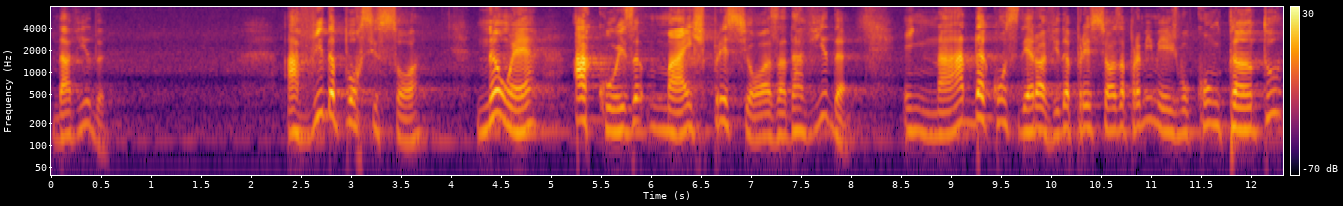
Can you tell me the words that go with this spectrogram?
da vida. A vida por si só não é a coisa mais preciosa da vida. Em nada considero a vida preciosa para mim mesmo, contanto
